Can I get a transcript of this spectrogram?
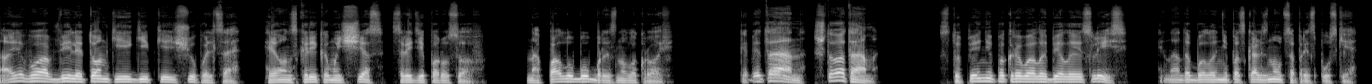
а его обвили тонкие гибкие щупальца, и он с криком исчез среди парусов. На палубу брызнула кровь. «Капитан, что там?» Ступени покрывала белая слизь, и надо было не поскользнуться при спуске.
